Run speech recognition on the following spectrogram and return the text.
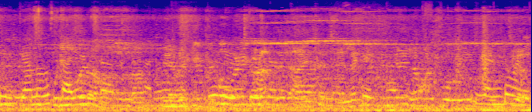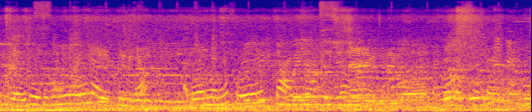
ഇരിക്കാനുള്ള സ്ഥലം കിട്ടാറില്ല രണ്ട് മണിക്ക് ഒരു ഒരു മണി പോലും ആയിട്ടില്ല. അതുകൊണ്ട് തന്നെ ഫുൾ കാര്യം നല്ല രസമുണ്ടായിരുന്നു.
